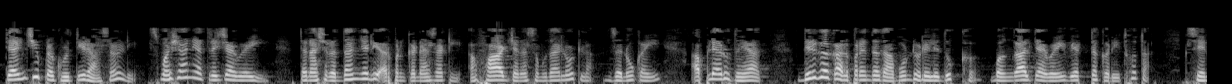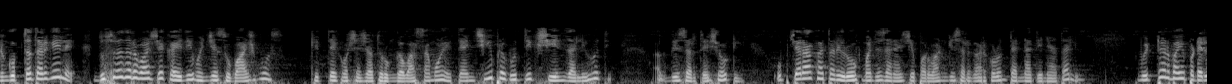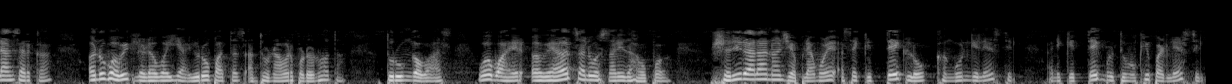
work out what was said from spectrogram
त्यांची प्रकृती ढासळली. स्मशान यात्रेच्या वेळी त्यांना श्रद्धांजली अर्पण करण्यासाठी अफाट जनसमुदाय लोटला. जणू काही आपल्या हृदयात दीर्घकालपर्यंत दाबून ठेवलेले दुःख बंगाल त्यावेळी व्यक्त करीत होता. सेनगुप्त तर गेले. दुसऱ्या दरबारचे कैदी म्हणजे सुभाष बोस. कित्येक वर्षाच्या तुरुंगवासामुळे त्यांचीही प्रकृती क्षीण झाली होती. अगदी सरते शेवटी उपचाराखातर युरोपमध्ये जाण्याची परवानगी सरकारकडून त्यांना देण्यात आली. विठ्ठलबाई पटेलांसारखा अनुभविक लढवय्या युरोपातच अंथरुणावर पडून होता. तुरुंगवास व बाहेर अव्याहत चालू असणारी धावपळ शरीराला न झेपल्यामुळे असे कित्येक लोक खंगून गेले असतील आणि कित्येक मृत्युमुखी पडले असतील.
